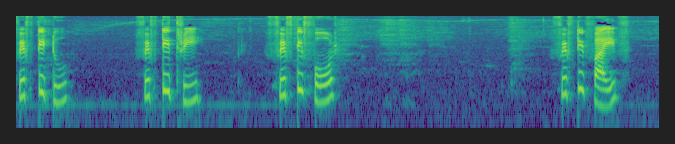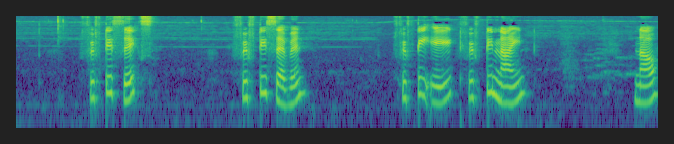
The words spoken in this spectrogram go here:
fifty two, fifty three, fifty four, fifty five, fifty six, fifty seven, fifty eight, fifty nine. Now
